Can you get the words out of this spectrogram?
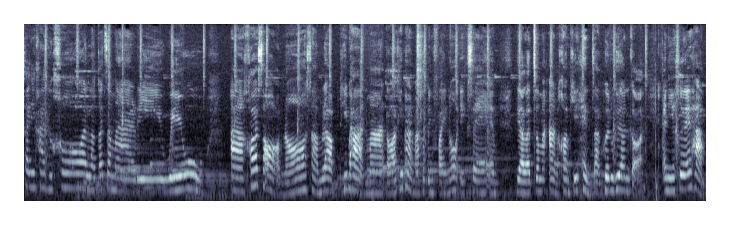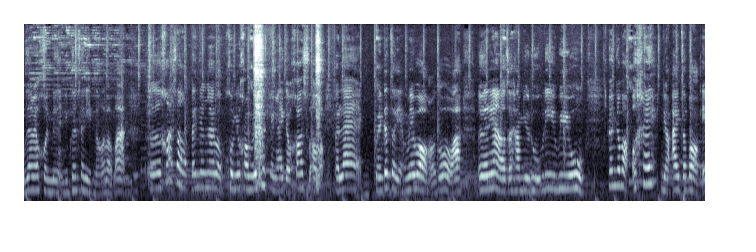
สวัสดีค่ะทุกคน เราก็จะมารีวิวข้อสอบเนาะสำหรับที่ผ่านมาแต่ว่าที่ผ่านมาคือเป็น Final Exam เดี๋ยวเราจะมาอ่านความคิดเห็นจากเพื่อนๆก่อน อันนี้คือได้ถามเพื่อนไปคนหนึ่งอันนี้เพื่อนสนิทเนาะแบบว่า เออข้อสอบเป็นยังไงแบบคุณมีความรู้สึกยังไงกับข้อสอบตอนแรกเพื่อนก็จะยังไม่บอกก็บอกว่า เออเนี่ยเราจะทำ YouTube รีวิว เพื่อนก็บอกโอเค เดี๋ยวไอจะบอกเอ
